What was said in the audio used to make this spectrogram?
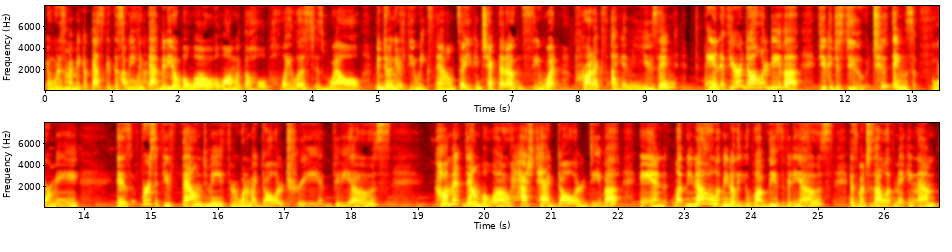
and what is in my makeup basket this I week, link that video below along with the whole playlist as well. Been doing it a few weeks now, so you can check that out and see what products I am using. And if you're a Dollar Diva, if you could just do two things for me, is first, if you found me through one of my Dollar Tree videos, Comment down below, hashtag Dollar Diva, and let me know. Let me know that you love these videos as much as I love making them.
